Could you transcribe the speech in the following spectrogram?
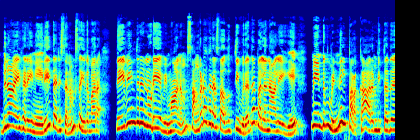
விநாயகரை நேரே தரிசனம் செய்தவர். தேவேந்திரனுடைய விமானம் சங்கடகர சதுர்த்தி விரத பலனாலேயே மீண்டும் விண்ணில் பறக்க ஆரம்பித்தது.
